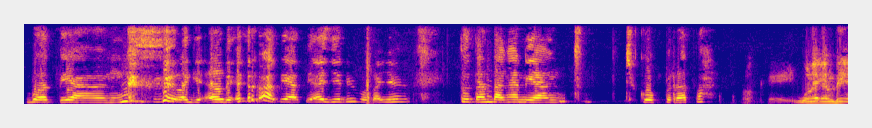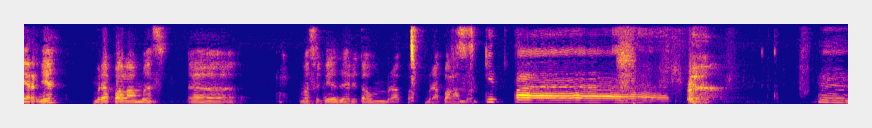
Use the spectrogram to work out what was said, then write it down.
buat yang lagi LDR hati-hati aja deh pokoknya itu tantangan yang cukup berat lah. Oke, mulai LDR-nya berapa lama? eh, maksudnya dari tahun berapa? Berapa lama? Sekitar hmm,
